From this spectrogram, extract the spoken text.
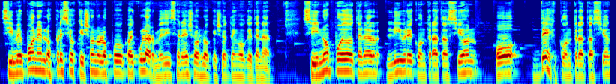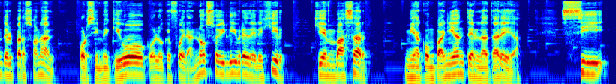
Si me ponen los precios que yo no los puedo calcular, me dicen ellos lo que yo tengo que tener. Si no puedo tener libre contratación o descontratación del personal, por si me equivoco, lo que fuera. No soy libre de elegir quién va a ser mi acompañante en la tarea. Si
